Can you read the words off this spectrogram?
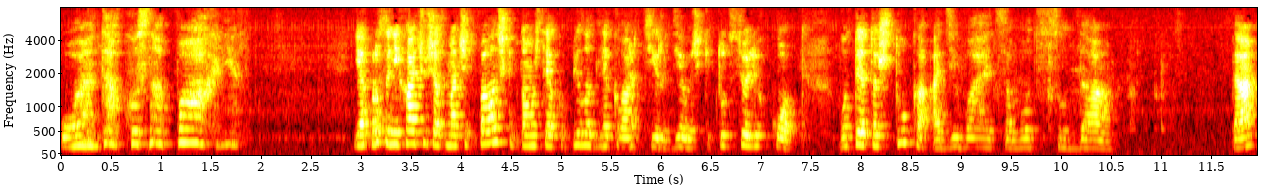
ой, он так вкусно пахнет. Я просто не хочу сейчас мочить палочки, потому что я купила для квартир, девочки. Тут все легко. Вот эта штука одевается вот сюда. Да?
